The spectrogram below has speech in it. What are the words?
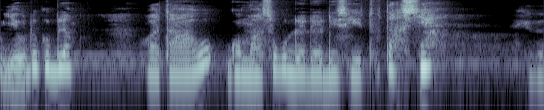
ya udah gue bilang, gak tahu. Gue masuk udah ada di situ tasnya, gitu.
